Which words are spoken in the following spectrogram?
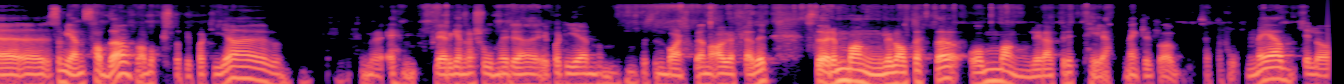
eh, som Jens hadde, som har vokst opp i partiet, flere generasjoner i partiet, sin barnsben AUF-leder. Støre mangler alt dette, og mangler autoriteten egentlig til å sette foten ned, til å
